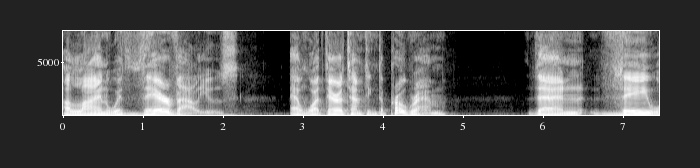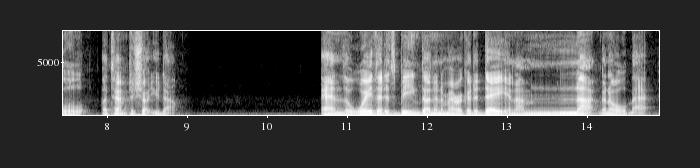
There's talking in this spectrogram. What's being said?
align with their values and what they're attempting to program, then they will attempt to shut you down. And the way that it's being done in America today, and I'm not going to hold back,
